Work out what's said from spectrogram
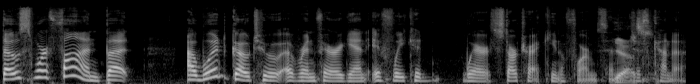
those were fun. But I would go to a Ren fair again if we could wear Star Trek uniforms and Yes. just kind of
